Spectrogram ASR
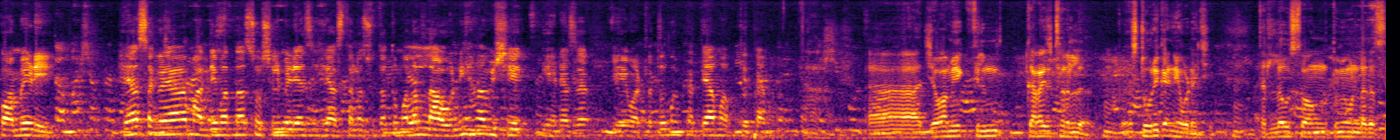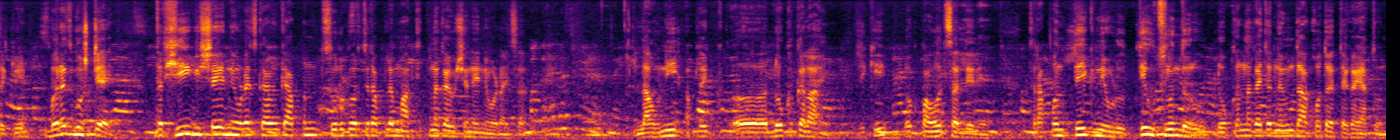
कॉमेडी ह्या सगळ्या माध्यमातून सोशल मीडियाचं हे असताना सुद्धा तुम्हाला लावणी हा विषय घेण्याचं हे वाटलं. तर मग त्या बाबतीत काय म्हणतात जेव्हा मी एक फिल्म करायचं ठरलं स्टोरी काय निवडायची तर लव्ह सॉन्ग तुम्ही म्हणला तसं की बरेच गोष्टी आहेत तर ही विषय निवडायचं कारण की आपण सुरू करतो तर आपल्या मातीतनं काय विषय नाही निवडायचा. लावणी आपली एक लोककला आहे जी की लोक पावत चाललेली आहे. तर आपण ते एक निवडू ते उचलून धरू. लोकांना काहीतरी नवीन दाखवता येतं का यातून?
